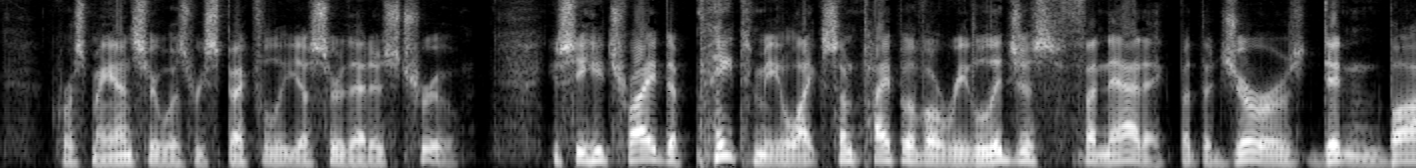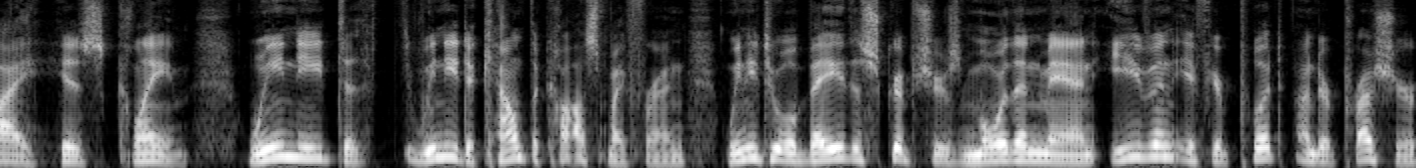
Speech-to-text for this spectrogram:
Of course, my answer was respectfully, Yes, sir, that is true. You see, he tried to paint me like some type of a religious fanatic, but the jurors didn't buy his claim. We need to we need to count the cost, my friend. We need to obey the scriptures more than man, even if you're put under pressure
